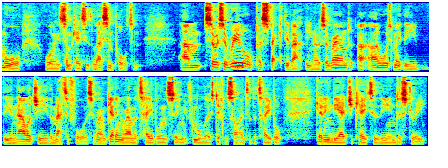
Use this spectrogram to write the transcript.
more or in some cases less important um, so it's a real perspective. You know, it's around. I always make the the analogy, the metaphor. It's around getting around the table and seeing it from all those different sides of the table, getting the educator, the industry,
